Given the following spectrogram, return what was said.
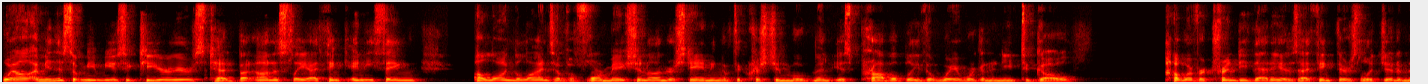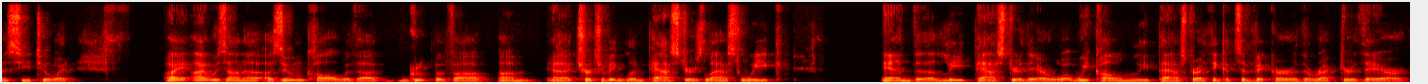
Well i mean this will be music to your ears ted but honestly i think anything along the lines of a formation understanding of the christian movement is probably the way we're going to need to go. However trendy that is i think there's legitimacy to it. I, I was on a, a, Zoom call with a group of uh, um, uh, Church of England pastors last week, and the lead pastor there, what we call him lead pastor, I think it's a vicar, the rector there.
